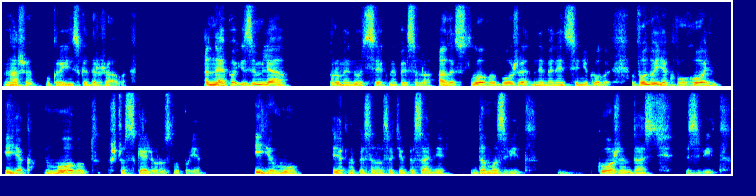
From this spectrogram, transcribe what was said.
наша українська держава. Небо і земля проминуться, як написано, але Слово Боже не минеться ніколи. Воно як вогонь і як молот, що скелю розлупує. І йому, як написано в Святім Писанні, дамо звіт. Кожен дасть звіт.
